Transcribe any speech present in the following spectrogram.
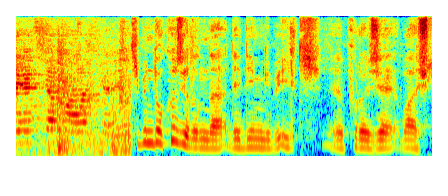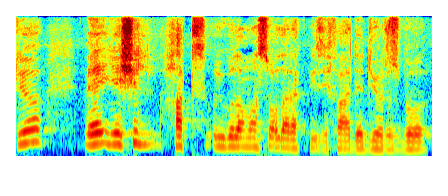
geçiş yapma geliyor. 2009 yılında dediğim gibi ilk e, proje başlıyor ve yeşil hat uygulaması olarak biz ifade ediyoruz bu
